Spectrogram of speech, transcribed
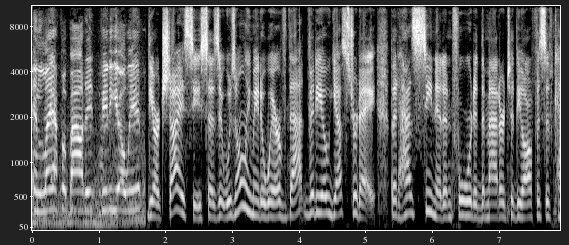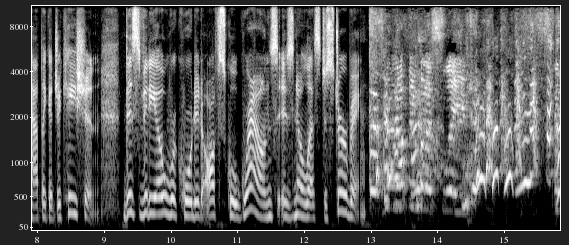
and laugh about it, video it. The Archdiocese says it was only made aware of that video yesterday, but has seen it and forwarded the matter to the Office of Catholic Education. This video, recorded off school grounds, is no less disturbing. You're nothing but a slave.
